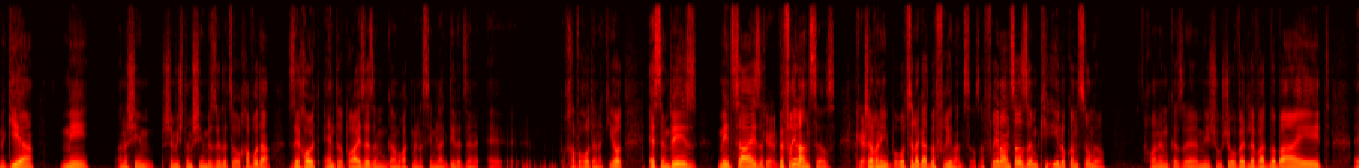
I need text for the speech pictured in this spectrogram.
מגיע מאנשים שמשתמשים בזה לצורך עבודה. זה יכול להיות enterprises, הם גם רק מנסים להגדיל את זה, אה, חברות ענקיות, SMBs, מיד סייז כן. ופרילנסרס. כן. עכשיו, אני רוצה לגעת בפרילנסרס. ה freelancers הם כאילו consumer. נכון, הם כזה מישהו שעובד לבד בבית, אמ,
